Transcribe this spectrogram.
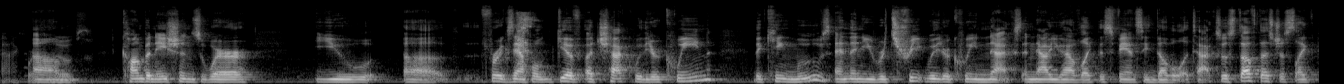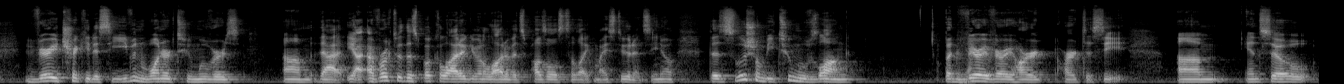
backwards um, moves. combinations where you, uh, for example, give a check with your queen, the king moves, and then you retreat with your queen next, and now you have like this fancy double attack. So stuff that's just like very tricky to see. Even one or two movers um, that yeah I've worked with this book a lot. I've given a lot of its puzzles to like my students. You know, the solution will be two moves long, but yeah. very very hard hard to see. Um, and so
